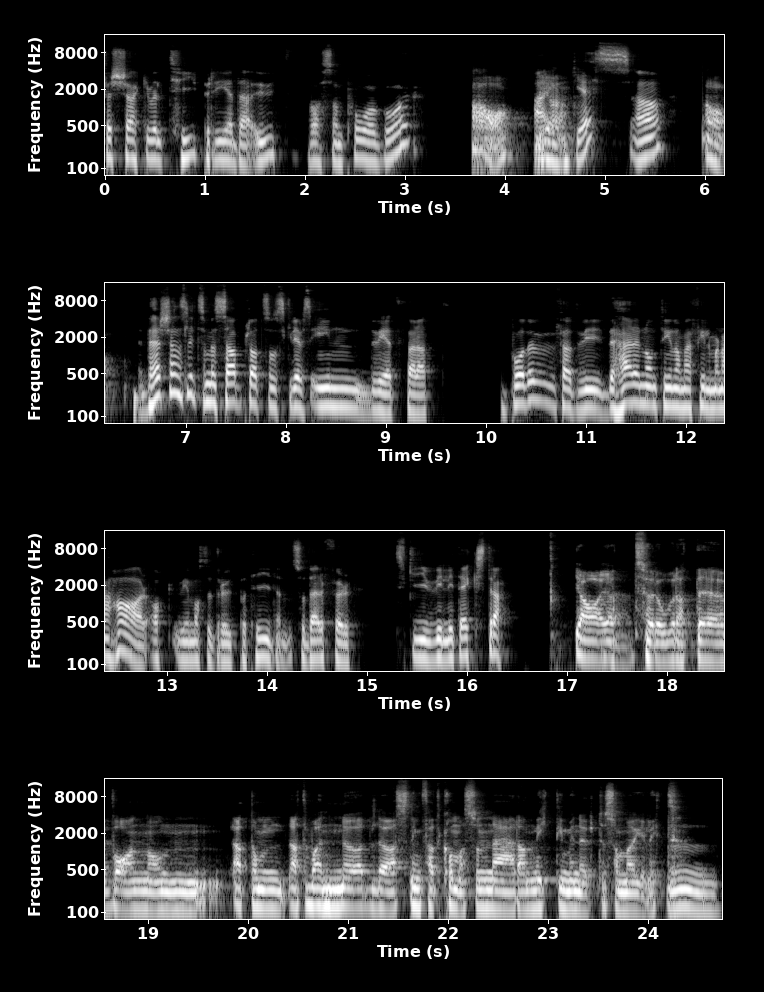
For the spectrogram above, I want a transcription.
försöker väl typ reda ut vad som pågår. Ja. I ja. guess. Ja. ja. Det här känns lite som en subplot som skrevs in, du vet, för att både för att vi, det här är någonting de här filmerna har och vi måste dra ut på tiden. Så därför skriver vi lite extra. Ja, jag tror att det var någon, att, de, att det var en nödlösning för att komma så nära 90 minuter som möjligt. Mm.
